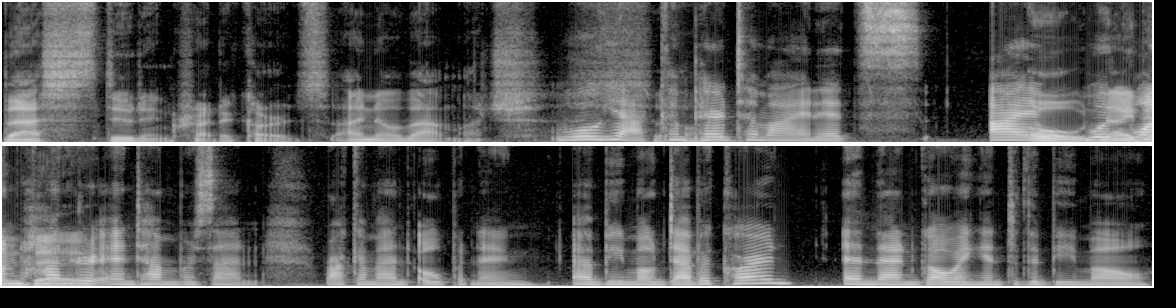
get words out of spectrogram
best student credit cards i know that much Well, yeah. So- Compared to mine, it's I Oh, would one hundred and ten percent recommend opening a BMO debit card and then going into the BMO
